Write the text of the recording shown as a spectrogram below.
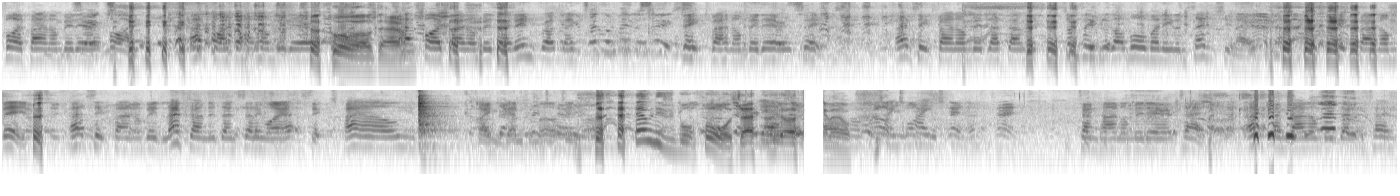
five pound on bid here at five. At five pound on bid here at five. oh, well, At five pound on bid then in front then Take one bid of six. Six pound on bid here at six. At six pound on bid left handed. Some people have got more money than sense, you know. six pound on bid. At six pound on bid left handed, then selling away at six pounds. Same again for Martin. How many has he bought? Four, is that? Oh, hell. Change page. Ten pound on bid here at ten. At ten pound on bid then at ten.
